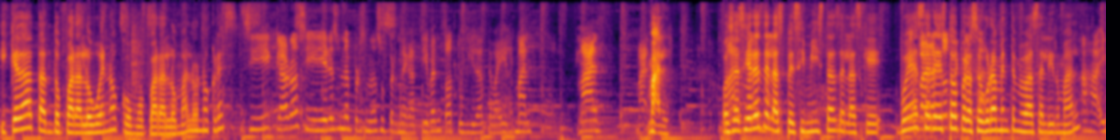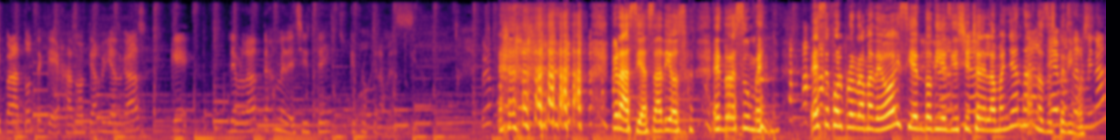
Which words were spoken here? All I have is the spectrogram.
Y queda tanto para lo bueno como para lo malo, ¿no crees? Sí, claro, si eres una persona súper negativa en toda tu vida te va a ir mal. Mal, mal. Mal. O sea, si eres de las pesimistas de las que voy a hacer esto, pero quejas. seguramente me va a salir mal. Ajá, y para todo te quejas, no te arriesgas. Que, de verdad, déjame decirte qué flojera me da tu vida. Pero pues, Gracias, adiós. En resumen, este fue el programa de hoy, siendo Sí, 10, 18 gracias. de la mañana. ya Nos despedimos. Hemos terminado,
